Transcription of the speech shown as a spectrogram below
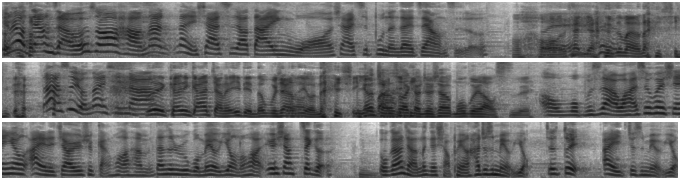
也没有这样子啊，我就说好，那那你下一次要答应我哦，下一次不能再这样子了。哦对，看起来还是蛮有耐心的。当然是有耐心的啊不。是，可是你刚刚讲的一点都不像是有耐心。你刚刚讲出来，感觉像魔鬼老师哎。哦，我不是啊，我还是会先用爱的教育去感化他们。但是如果没有用的话，因为像这个，我刚刚讲那个小朋友，他就是没有用，就是对爱就是没有用。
